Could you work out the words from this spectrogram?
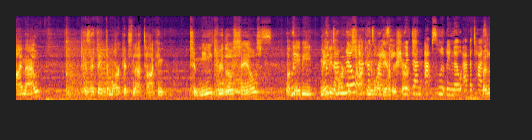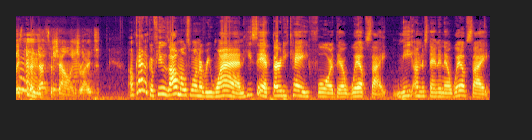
I'm out because I think the market's not talking to me through those sales, but We- maybe maybe the market's no talking to one of the advertising. other sharks. We've done absolutely no advertising. But Lisa, Everything's that's the challenge, organic. right? I'm kind of confused. I almost want to rewind. He said 30K for their website. Me understanding their website,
